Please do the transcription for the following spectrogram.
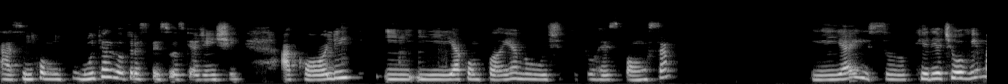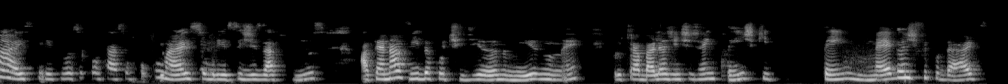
assim como muitas outras pessoas que a gente acolhe e, e acompanha no Instituto Responsa. E é isso. Queria te ouvir mais, queria que você contasse um pouco mais sobre esses desafios, até na vida cotidiana mesmo, né? Para o trabalho a gente já entende que tem megas dificuldades,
